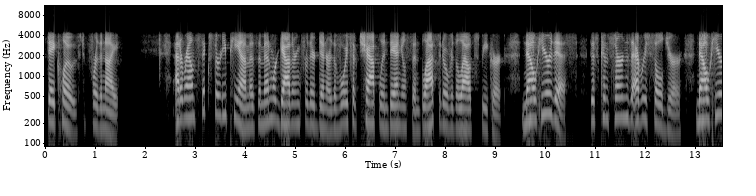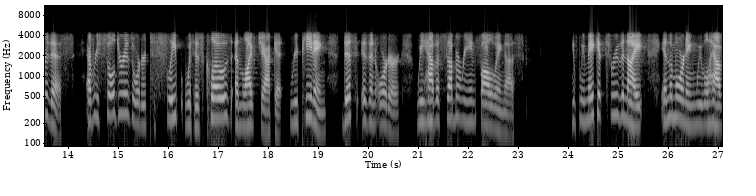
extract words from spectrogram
stay closed for the night. At around 6:30 p.m., as the men were gathering for their dinner, the voice of Chaplain Danielsen blasted over the loudspeaker. Now hear this. This concerns every soldier. Now hear this. Every soldier is ordered to sleep with his clothes and life jacket. Repeating, this is an order. We have a submarine following us. If we make it through the night, in the morning we will have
